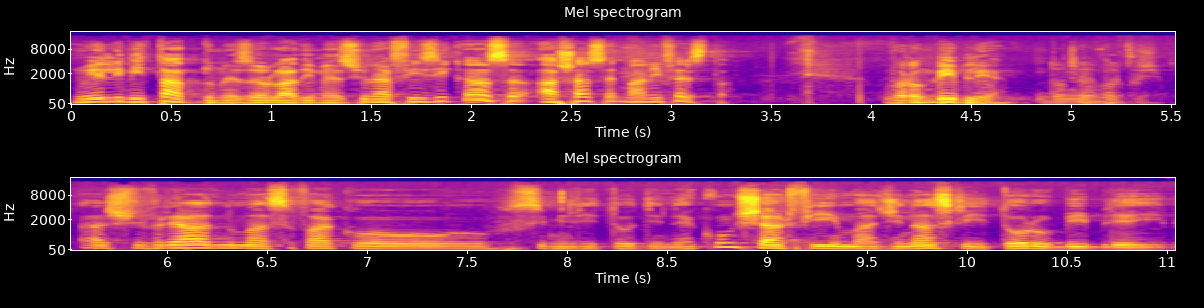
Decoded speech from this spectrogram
Nu e limitat Dumnezeu la dimensiunea fizică, însă așa se manifestă. Vă rog, în Biblie. Domnule Aș vrea numai să fac o similitudine. Cum și-ar fi imaginat scriitorul Bibliei,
